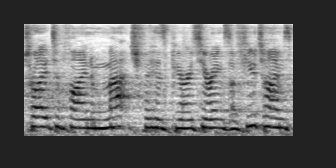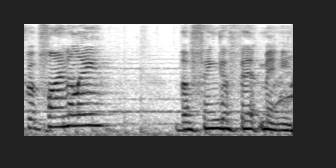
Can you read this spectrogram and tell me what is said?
tried to find a match for his purity rings a few times, but finally, the finger fit me.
